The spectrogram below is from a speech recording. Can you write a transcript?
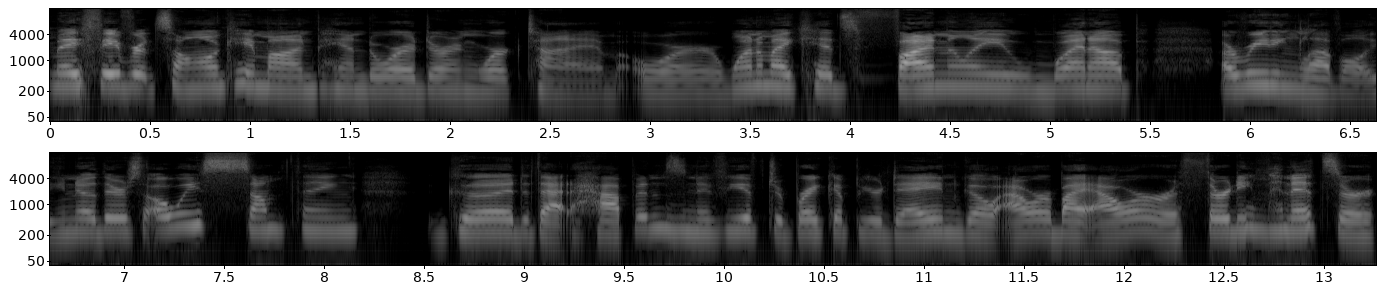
my favorite song came on Pandora during work time, or one of my kids finally went up a reading level. You know, there's always something good that happens. And if you have to break up your day and go hour by hour or 30 minutes or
